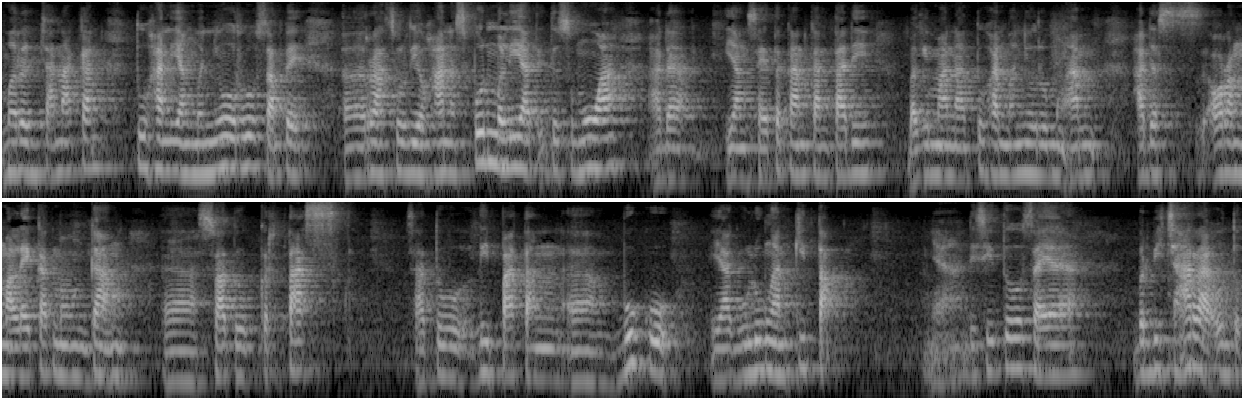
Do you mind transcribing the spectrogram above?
merencanakan, Tuhan yang menyuruh sampai uh, Rasul Yohanes pun melihat itu semua. Ada yang saya tekankan tadi bagaimana Tuhan menyuruh ada orang malaikat memegang uh, suatu kertas, satu lipatan uh, buku, ya gulungan kitab. Ya, di situ saya berbicara untuk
